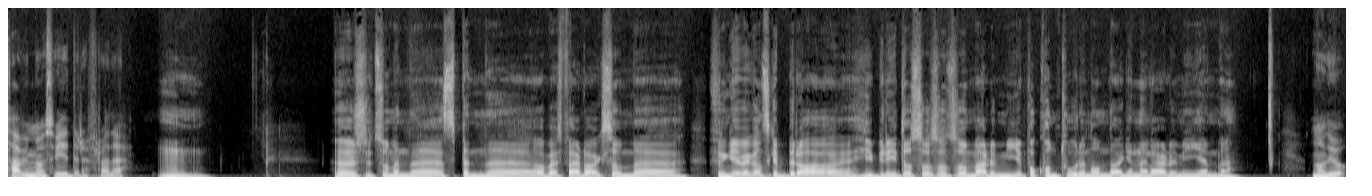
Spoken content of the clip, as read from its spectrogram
tar vi med oss videre fra det. Mm. Det høres ut som en uh, spennende arbeidshverdag som uh, fungerer ganske bra hybrid også. Sånn som, er du mye på kontoret nå om dagen, eller er du mye hjemme? Nå er det jo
